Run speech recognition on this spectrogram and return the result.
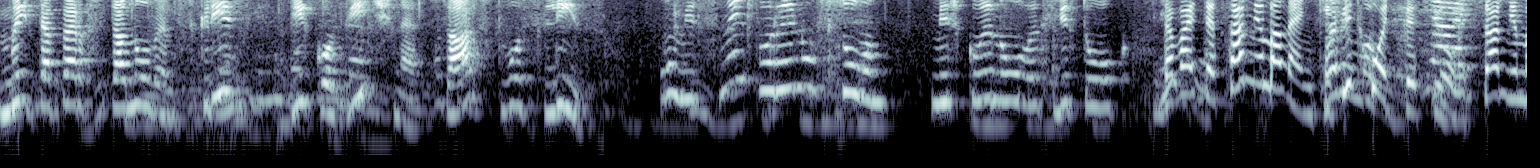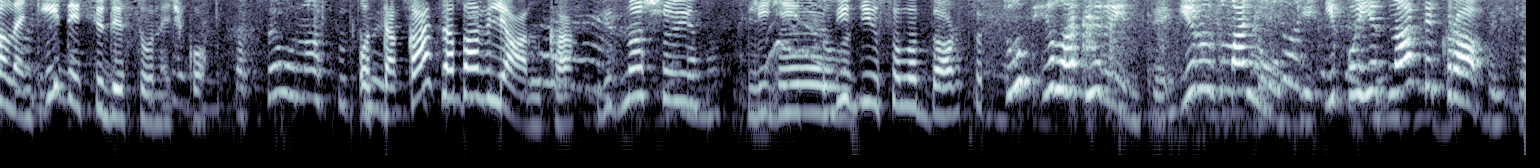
Ми тепер встановимо скрізь віковічне царство сліз. У міцний поринув сон між кленових віток. Давайте самі маленькі, підходьте сюди, самі маленькі. Іди сюди, сонечко. Так, це у нас тут Отака забавлянка. від нашої Лідії е, Солод. Лідії Солодар. Це Тут і лабіринти, і розмальовки, і поєднати крапельки.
